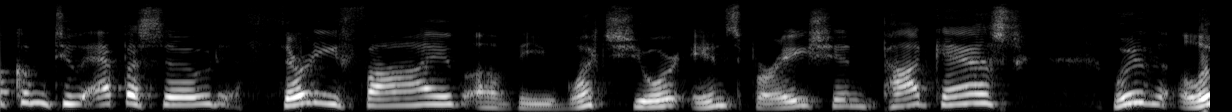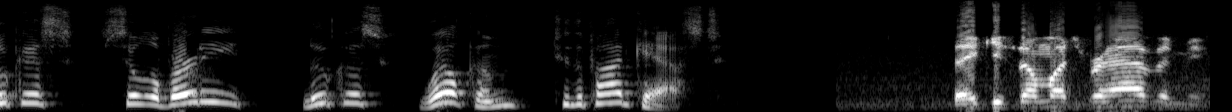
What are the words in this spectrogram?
Welcome to episode 35 of the What's Your Inspiration podcast with Lucas Ciliberti. Lucas, welcome to the podcast. Thank you so much for having me.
